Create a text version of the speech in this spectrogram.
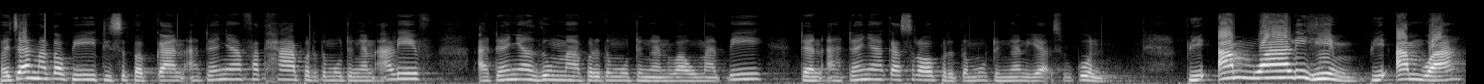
bacaan matobi'i disebabkan adanya fathah bertemu dengan alif adanya zumma bertemu dengan waw mati dan adanya kasro bertemu dengan ya sukun. Bi amwalihim bi amwa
